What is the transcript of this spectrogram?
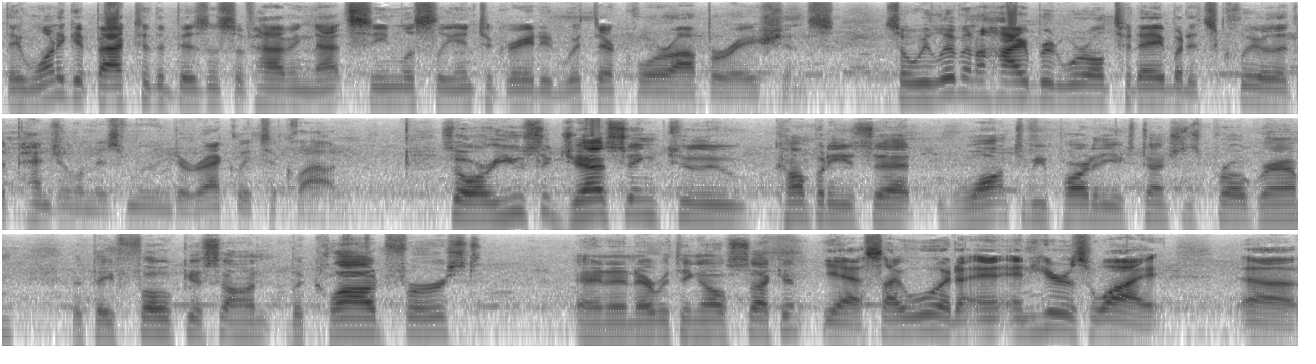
they want to get back to the business of having that seamlessly integrated with their core operations. So we live in a hybrid world today, but it's clear that the pendulum is moving directly to cloud. So are you suggesting to companies that want to be part of the extensions program that they focus on the cloud first and then everything else second? Yes, I would, and, and here's why. Uh,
